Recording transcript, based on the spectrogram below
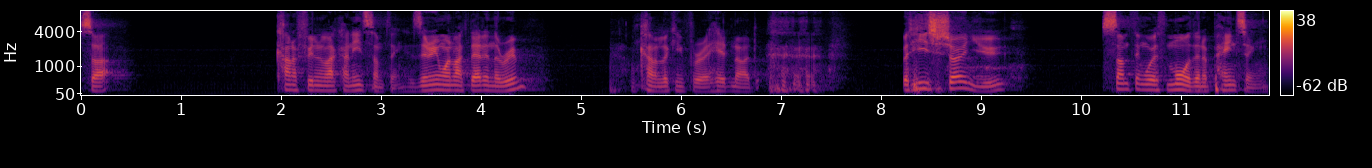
So, kind of feeling like I need something. Is there anyone like that in the room? I'm kind of looking for a head nod. but he's shown you something worth more than a painting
